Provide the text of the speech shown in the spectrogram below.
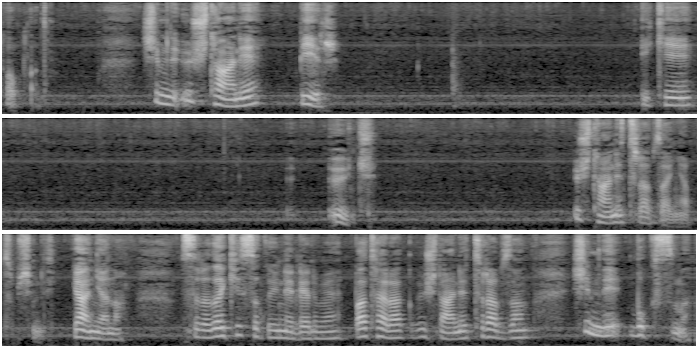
topladım. Şimdi üç tane bir, iki, üç, üç tane trabzan yaptım şimdi yan yana sıradaki sık iğnelerime batarak 3 tane trabzan. Şimdi bu kısmı.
